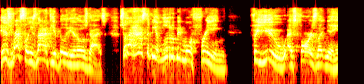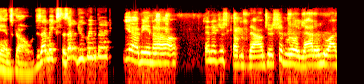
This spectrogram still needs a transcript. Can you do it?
His wrestling is not at the ability of those guys. So that has to be a little bit more freeing for you as far as letting your hands go. Does that make does that do you agree with that? Yeah, I mean, uh, and it just comes down to it shouldn't really matter who I.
